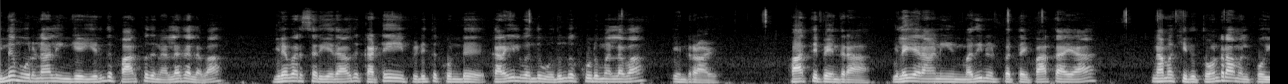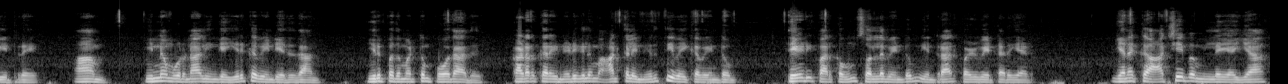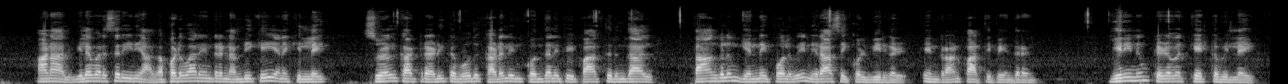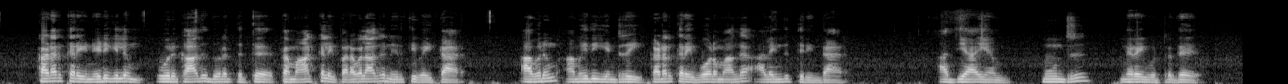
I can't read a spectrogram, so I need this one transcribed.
இன்னும் ஒரு நாள் இங்கே இருந்து பார்ப்பது நல்லதல்லவா? இளவரசர் ஏதாவது கட்டையை பிடித்துக்கொண்டு கரையில் வந்து ஒதுங்கக்கூடும் அல்லவா? என்றாள். பார்த்திபேந்திரா இளையராணியின் மதிநுட்பத்தை பார்த்தாயா? நமக்கு இது தோன்றாமல் போயிற்றே. ஆம் இன்னும் ஒரு நாள் இங்கே இருக்க வேண்டியதுதான். இருப்பது மட்டும் போதாது. கடற்கரை நெடுகிலும் ஆட்களை நிறுத்தி வைக்க வேண்டும். தேடி பார்க்கவும் சொல்ல வேண்டும் என்றார் பழுவேட்டரையர். எனக்கு ஆட்சேபம் இல்லை ஐயா. ஆனால் இளவரசர் இனி அகப்படுவார் என்ற நம்பிக்கை எனக்கு இல்லை சுழல் காற்று அடித்தபோது கடலின் கொந்தளிப்பை பார்த்திருந்தால் தாங்களும் என்னைப் போலவே நிராசை கொள்வீர்கள் என்றான் பார்த்திபேந்திரன். எனினும் கிழவர் கேட்கவில்லை. கடற்கரை நெடுகிலும் ஒரு காது தூரத்துக்கு தம் ஆட்களை பரவலாக நிறுத்தி வைத்தார். அவரும் அமைதியின்றி கடற்கரை ஓரமாக அலைந்து திரிந்தார். அத்தியாயம் மூன்று நிறைவுற்றது.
